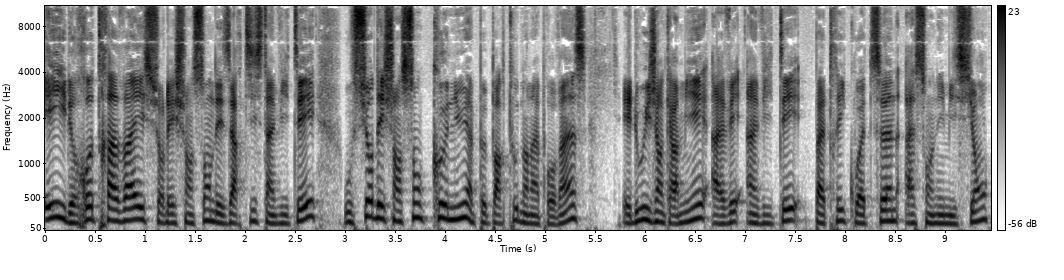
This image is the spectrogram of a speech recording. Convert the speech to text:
et ils retravaillent sur les chansons des artistes invités ou sur des chansons connues un peu partout dans la province. Et Louis-Jean Carmier avait invité Patrick Watson à son émission.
